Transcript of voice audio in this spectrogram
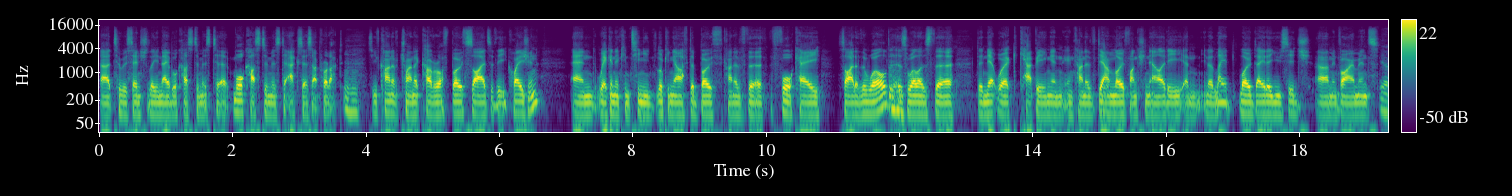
uh, to essentially enable customers to more customers to access our product. Mm-hmm. So you've kind of trying to cover off both sides of the equation, and we're going to continue looking after both kind of the 4K side of the world mm-hmm. as well as the the network capping and, and kind of download functionality and you know low, low data usage um, environments yeah.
